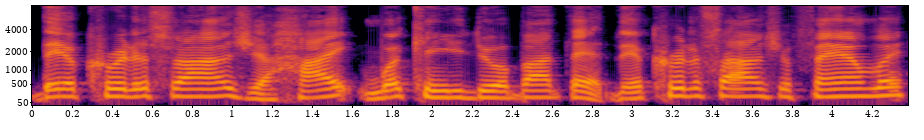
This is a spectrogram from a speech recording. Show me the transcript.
They'll criticize your height. What can you do about that? They'll criticize your family.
